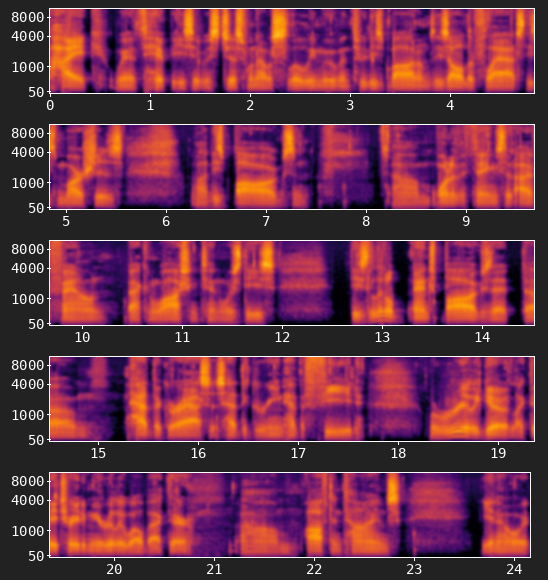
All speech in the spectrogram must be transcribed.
hike with hippies. It was just when I was slowly moving through these bottoms, these alder flats, these marshes, uh, these bogs, and um, one of the things that I found back in Washington was these these little bench bogs that um, had the grasses, had the green, had the feed, were really good. Like they treated me really well back there. Um, oftentimes, you know, it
